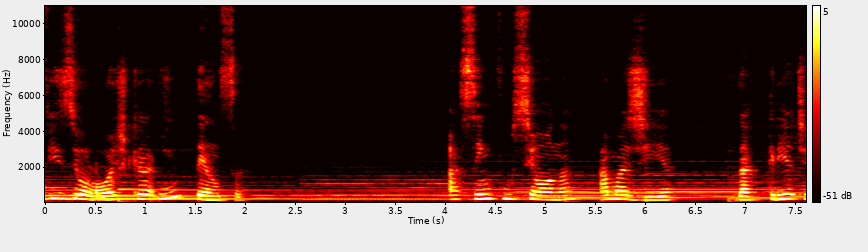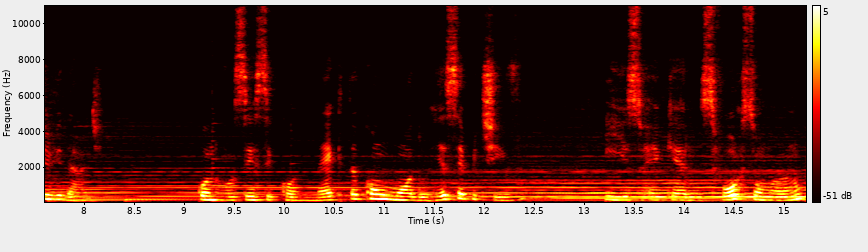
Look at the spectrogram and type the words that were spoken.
fisiológica intensa. Assim funciona a magia da criatividade quando você se conecta com o modo receptivo, e isso requer um esforço humano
